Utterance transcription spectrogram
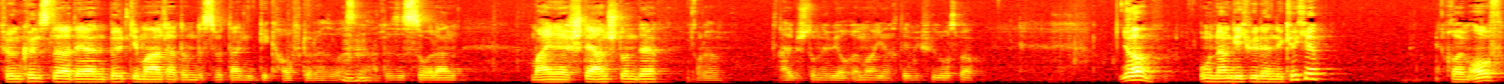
für einen Künstler, der ein Bild gemalt hat und es wird dann gekauft oder sowas. Mhm. Ja, das ist so dann meine Sternstunde oder halbe Stunde, wie auch immer, je nachdem, wie viel los war. Ja, und dann gehe ich wieder in die Küche, räume auf,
